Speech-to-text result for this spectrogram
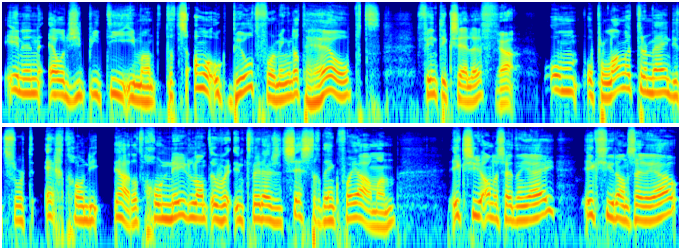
in een LGBT iemand. Dat is allemaal ook beeldvorming en dat helpt, vind ik zelf, Ja. om op lange termijn dit soort echt gewoon die ja dat we gewoon Nederland in 2060 denken van ja man ik zie er anders uit dan jij ik zie er anders uit dan jou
